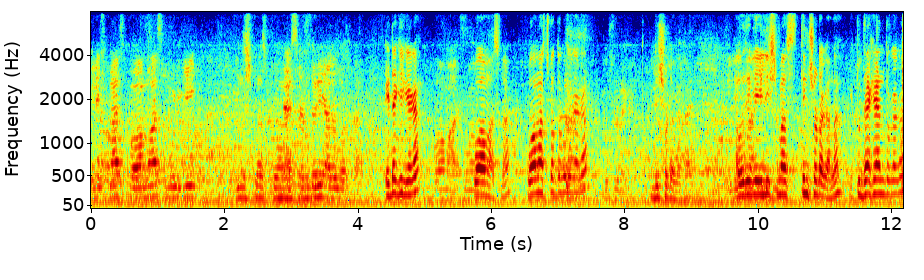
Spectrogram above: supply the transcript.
ইলিশ মাছ পোয়া মাছ মুরগি। ইলিশ মাছ পোয়া মাছ, খিচুড়ি আলু ভর্তা। এটা কি কাকা? পোয়া মাছ। না? পোয়া মাছ কত করে কাকা? দুশো টাকা। আর ওইদিকে ইলিশ মাছ তিনশো টাকা না? একটু দেখেন তো কাকা।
